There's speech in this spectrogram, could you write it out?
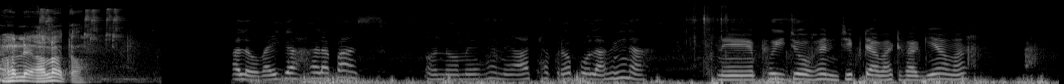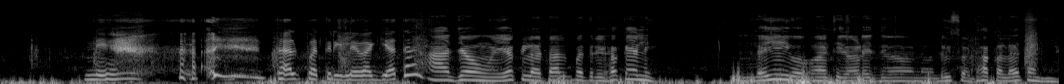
ભલે, હાલો તો. હલો વાઈગા હાડા પાંચ. અને અમે હે ને આઠક રપોલા વીણા ને ફૂઈ જો હે ને જીપટા વાઢવા ગયા વા. ને તાલપત્રી લેવા ગયા હતા આ જો હું એકલો તાલપત્રી હકેલી લઈ આવ્યો ત્યાંથી અડદનો ડૂસો ઢાકલ હતો ને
